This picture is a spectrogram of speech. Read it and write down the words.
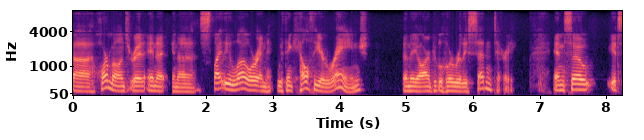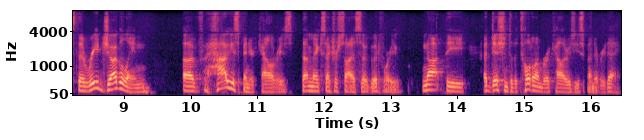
uh, hormones are in a, in a slightly lower and we think healthier range than they are in people who are really sedentary. And so it's the rejuggling of how you spend your calories that makes exercise so good for you, not the addition to the total number of calories you spend every day.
